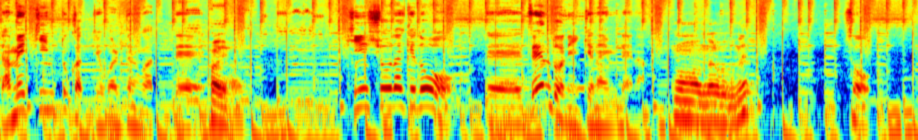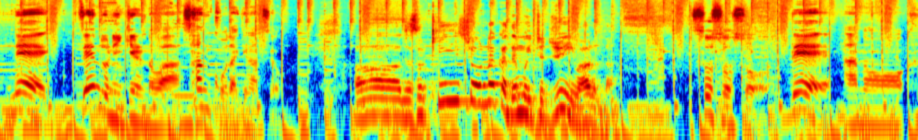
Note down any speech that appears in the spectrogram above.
ダメ金とかって呼ばれたのがあってはいはい。金賞だけど、えー全土に行けないみたいな。ああなるほどね。そう。で全土に行けるのは3校だけなんですよああじゃあその金賞の中でも一応順位はあるんだ。そうそうそう。であのー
